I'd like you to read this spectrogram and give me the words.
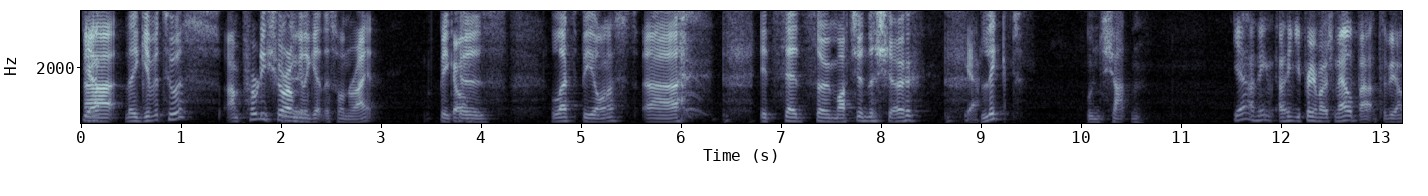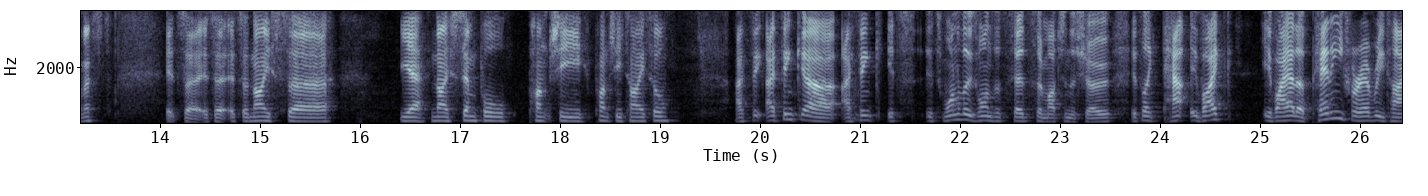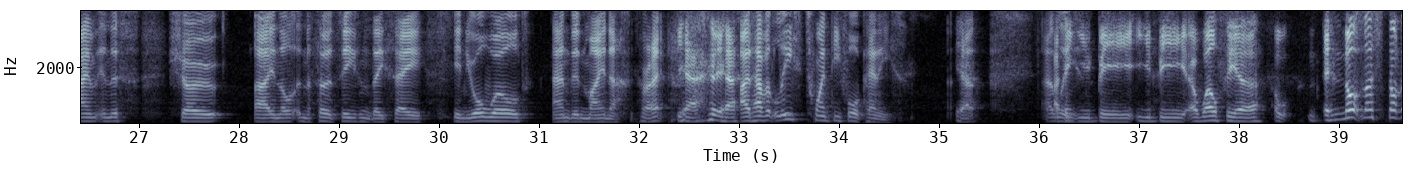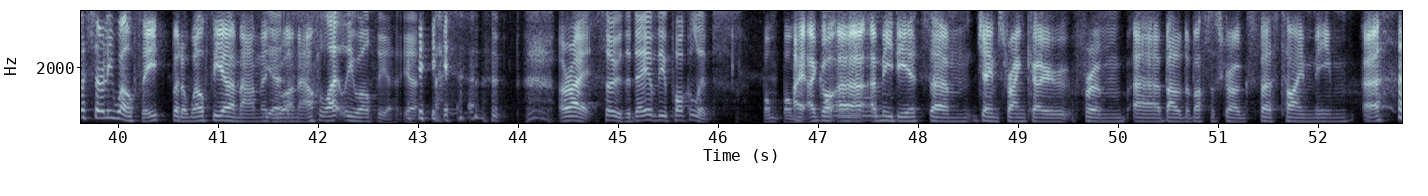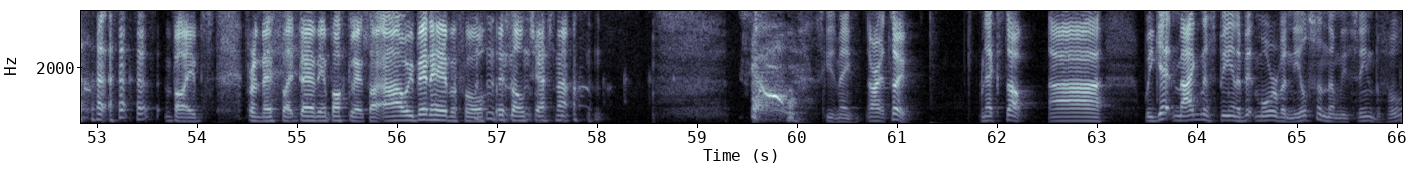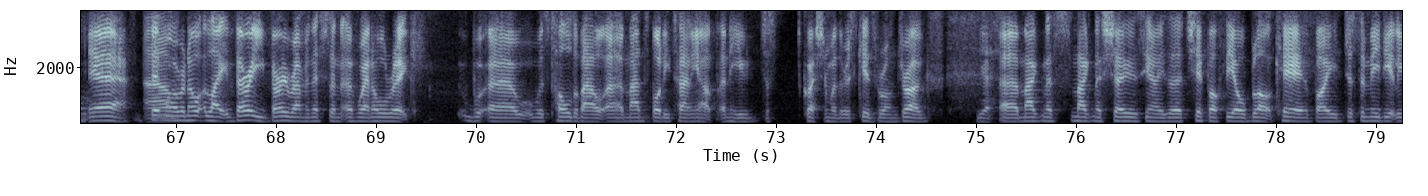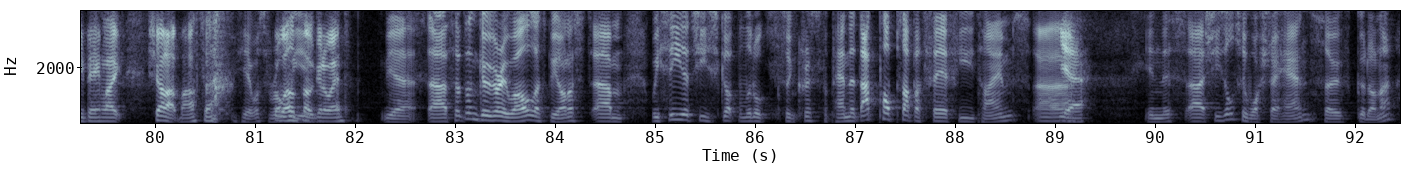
Yeah. Uh, they give it to us. I'm pretty sure I'm going to get this one right because let's be honest, uh, it said so much in the show. Yeah. Licht und Schatten. yeah i think i think you pretty much nailed that to be honest it's a it's a it's a nice uh yeah nice simple punchy punchy title I think I think uh, I think it's it's one of those ones that said so much in the show. It's like how, if I if I had a penny for every time in this show uh, in the in the third season they say in your world and in mine, right? yeah yeah I'd have at least twenty four pennies. Yeah, At I least. think you'd be you'd be a wealthier, oh, not not necessarily wealthy, but a wealthier man than yeah, you are now. slightly wealthier. Yeah. All right. So the day of the apocalypse. Bum, bum, I, I got uh, immediate um, James Franco from uh, Ballad of Buster Scruggs first time meme uh, vibes from this like Day of the Apocalypse. Like, ah, we've been here before. This old chestnut. Excuse me. All right. So next up, uh, we get Magnus being a bit more of a Nielsen than we've seen before. Yeah, a bit Um, more of an like very very reminiscent of when Ulrich uh, was told about uh, Mads' body turning up, and he just questioned whether his kids were on drugs. Yes. uh, Magnus Magnus shows you know he's a chip off the old block here by just immediately being like, "Shut up, Marta. yeah. What's the wrong? world's with you? not going to end." Yeah, uh, so it doesn't go very well. Let's be honest. Um, we see that she's got the little St. Christopher pendant that pops up a fair few times. Uh, yeah, in this, uh, she's also washed her hands, so good on her.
